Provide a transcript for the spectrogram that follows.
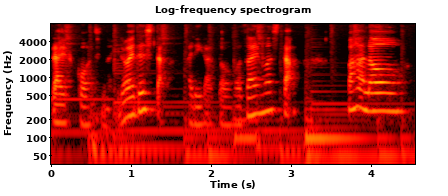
ライフコーチのひろえでしたありがとうござい。ましたマハロー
